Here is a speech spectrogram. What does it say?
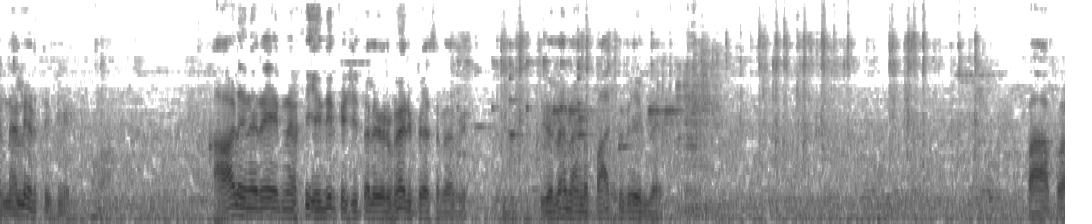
என்னால் எடுத்துக்கங்க ஆளுநரே என்ன எதிர்க்கட்சி தலைவர் மாதிரி பேசுகிறாரு இதெல்லாம் நாங்கள் பார்த்ததே இல்லை. பாப்பா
